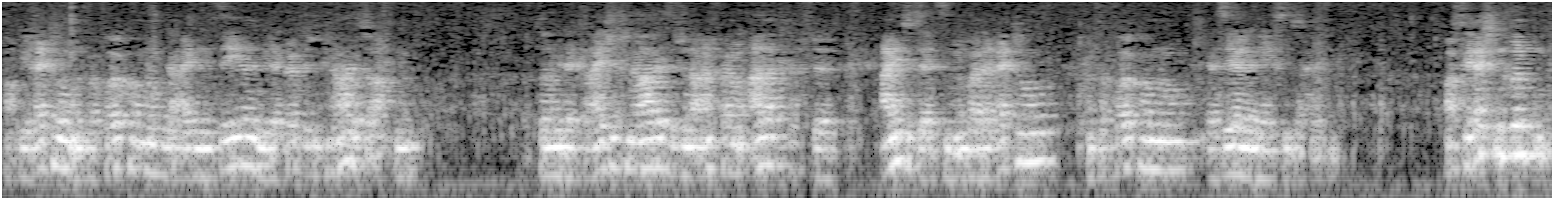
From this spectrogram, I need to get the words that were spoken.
auf die Rettung und Vervollkommnung der eigenen Seelen mit der göttlichen Gnade zu achten, sondern mit der gleichen Gnade sich unter Anspannung aller Kräfte einzusetzen, um bei der Rettung und Vervollkommnung der Seelen der Nächsten zu helfen. Aus gerechten Gründen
